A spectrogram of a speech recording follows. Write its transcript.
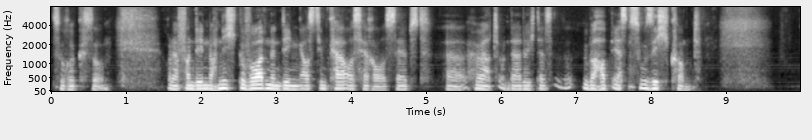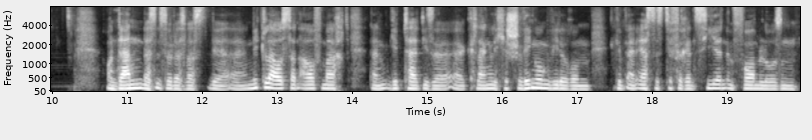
zurück, so. Oder von den noch nicht gewordenen Dingen aus dem Chaos heraus selbst äh, hört und dadurch das überhaupt erst zu sich kommt. Und dann, das ist so das, was der äh, Niklaus dann aufmacht, dann gibt halt diese äh, klangliche Schwingung wiederum, gibt ein erstes Differenzieren im formlosen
